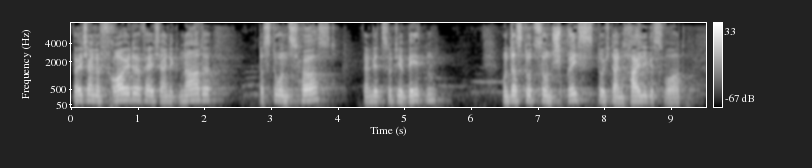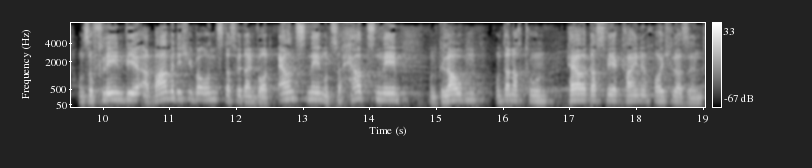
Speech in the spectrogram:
welch eine Freude, welch eine Gnade, dass du uns hörst, wenn wir zu dir beten und dass du zu uns sprichst durch dein heiliges Wort. Und so flehen wir, erbarme dich über uns, dass wir dein Wort ernst nehmen und zu Herzen nehmen und glauben und danach tun, Herr, dass wir keine Heuchler sind,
